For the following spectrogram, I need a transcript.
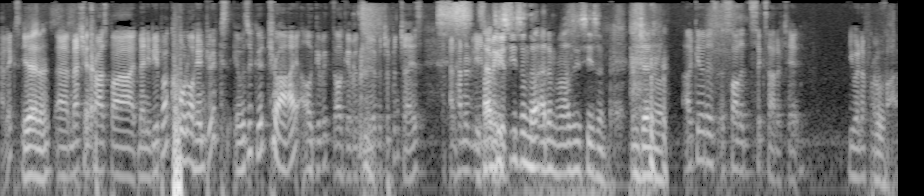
Alex. Yeah, no. Uh, matching Yeah. tries by Manny Lieber, Cornal Hendricks. It was a good try. I'll give it. I'll give it to him. A chip and chase. And Hunter He's Lieber. How's having his his- season though, Adam? How's his season in general? I'll give it a, a solid six out of ten. He went up from a Oof. five.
